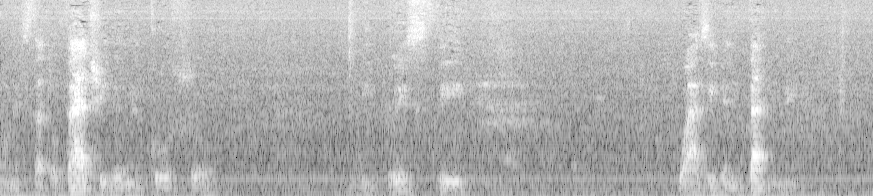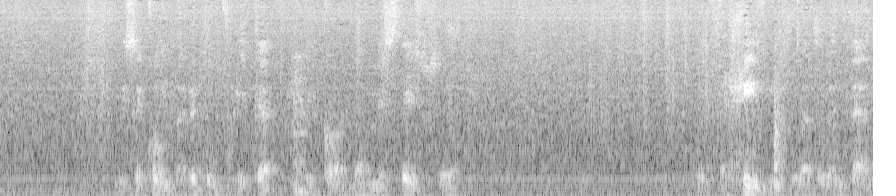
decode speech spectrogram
non è stato facile nel corso questi quasi vent'anni di seconda repubblica, ricordo a me stesso quel fascismo durato vent'anni,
